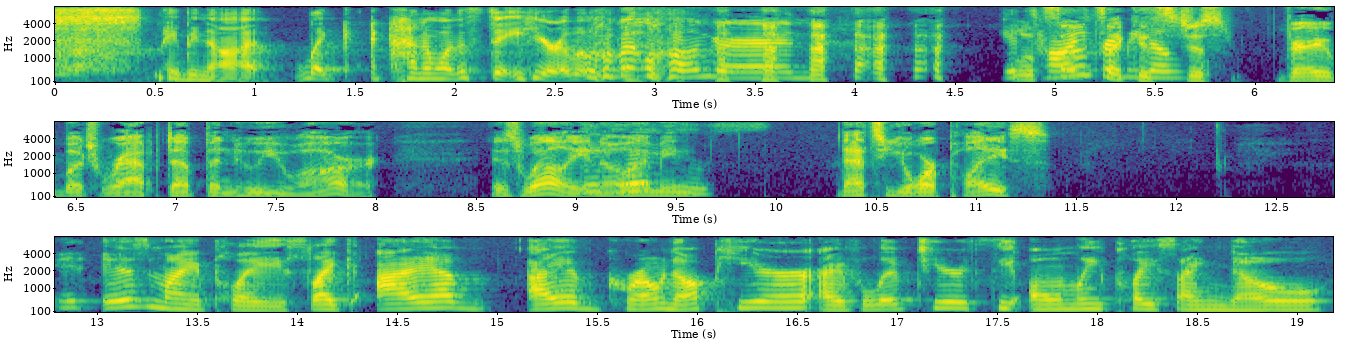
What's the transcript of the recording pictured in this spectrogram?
maybe not. Like I kind of want to stay here a little bit longer. And it's well, it sounds like it's to- just very much wrapped up in who you are as well. You It know, I mean, that's your place. It is my place. Like I have I have grown up here. I've lived here. It's the only place I know.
